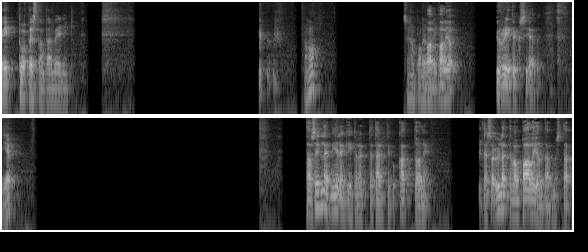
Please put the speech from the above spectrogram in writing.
Eli tuotteesta on tämä meininki. Oho. Sehän on paljon Pa- paljon yrityksiä. Jep. Tämä on silleen mielenkiintoinen, kun tätä nyt niin katsoo, niin tässä on yllättävän paljon tämmöistä,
